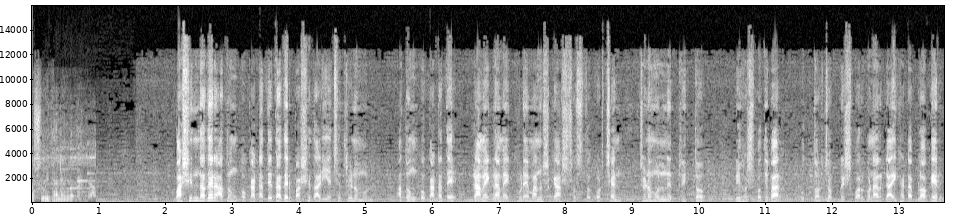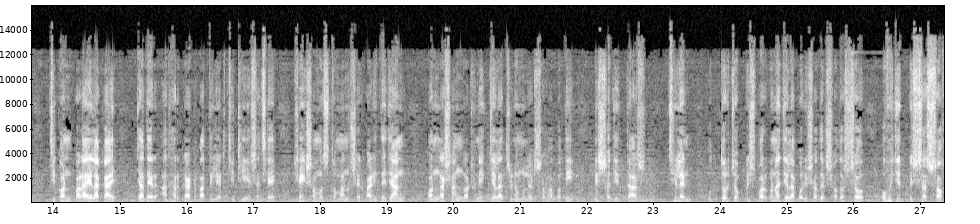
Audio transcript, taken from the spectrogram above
অসুবিধা নেই আর কি। বাসিন্দাদের আতঙ্ক কাটাতে তাদের পাশে দাঁড়িয়েছে তৃণমূল। আতঙ্ক কাটাতে গ্রামে গ্রামে ঘুরে মানুষকে আশ্বস্ত করছেন তৃণমূল নেতৃত্ব। বৃহস্পতিবার উত্তর চব্বিশ পরগনার গাইঘাটা ব্লকের চিকনপাড়া এলাকায় যাদের আধার কার্ড বাতিলের চিঠি এসেছে, সেই সমস্ত মানুষের বাড়িতে যান বনগা সাংগঠনিক জেলা তৃণমূলের সভাপতি বিশ্বজিৎ দাস। ছিলেন উত্তর চব্বিশ পরগনা জেলা পরিষদের সদস্য অভিজিৎ বিশ্বাস সহ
